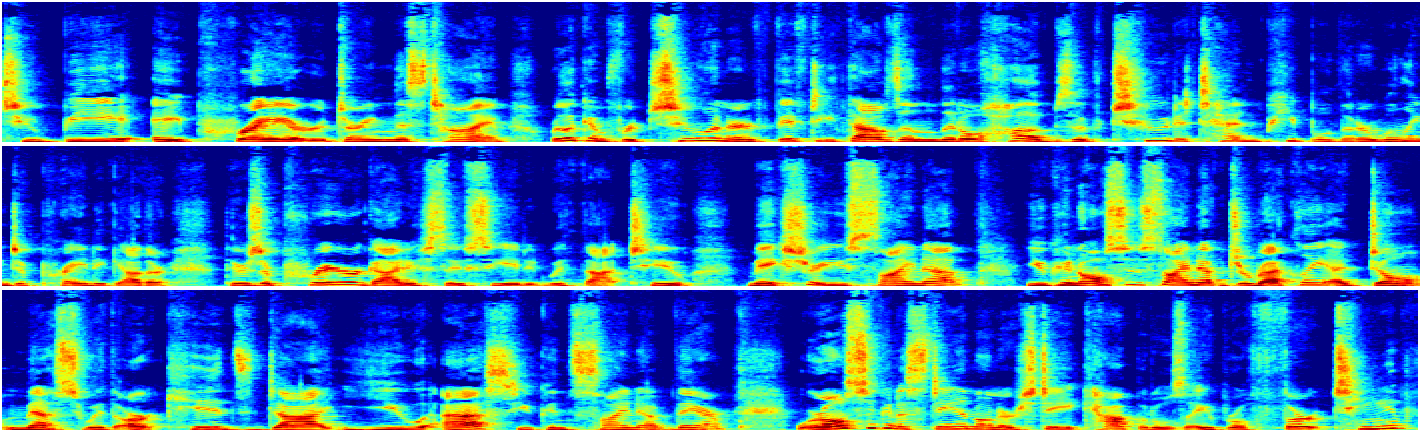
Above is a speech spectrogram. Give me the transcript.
to be a prayer during this time. We're looking for 250000 little hubs of 2 to 10 people that are willing to pray together. There's a prayer guide associated with that too. Make sure you sign up. You can also sign up directly at don't mess with our kids.us you can sign up there. We're also going to stand on our state capitols april 13th,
